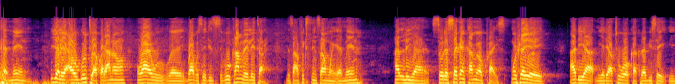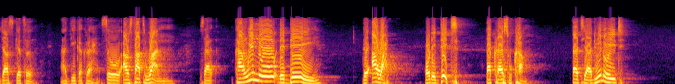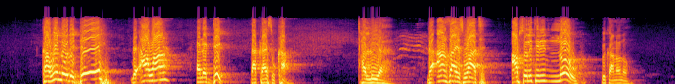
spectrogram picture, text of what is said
Amen. Usually i will go to akwadaa no why uh, bible say this. We will come there later. This i fix things somewhere. Amen. Hallelujah. So the second coming of christ. Mohwɛ yɛ adeɛ a yɛde ato bi sɛ you just get a adeɛ kakra so i'll start one. So can we know the day the hour or the date that christ will come? That year do you know it can we know the day, the hour, and the date that Christ will come? Hallelujah. The answer is what? Absolutely no. We cannot know.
